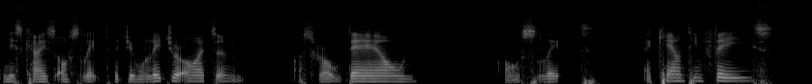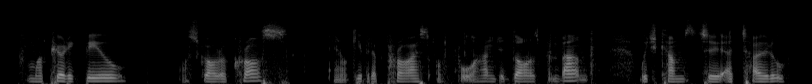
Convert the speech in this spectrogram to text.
In this case, I'll select a general ledger item. I scroll down. I'll select accounting fees for my periodic bill. I'll scroll across and I'll give it a price of $400 per month, which comes to a total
